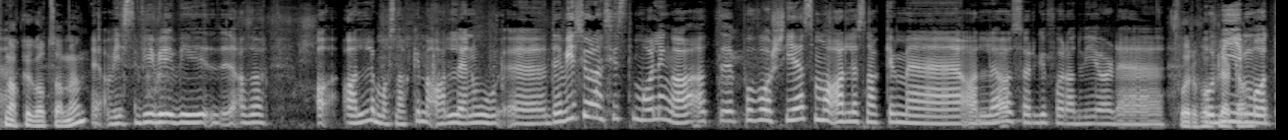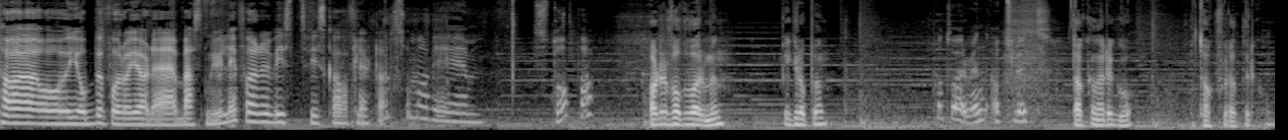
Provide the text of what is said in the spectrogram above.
Snakke godt sammen? Ja, vi, vi, vi, altså, alle må snakke med alle nå. Eh, det viser jo den siste målinga, at eh, på vår side så må alle snakke med alle og sørge for at vi gjør det. og vi må ta og jobbe for å gjøre det best mulig, for hvis vi skal ha flertall, så må vi stå på. Har dere fått varmen i kroppen? Fått varmen, absolutt. Da kan dere gå. Og takk for at dere kom.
